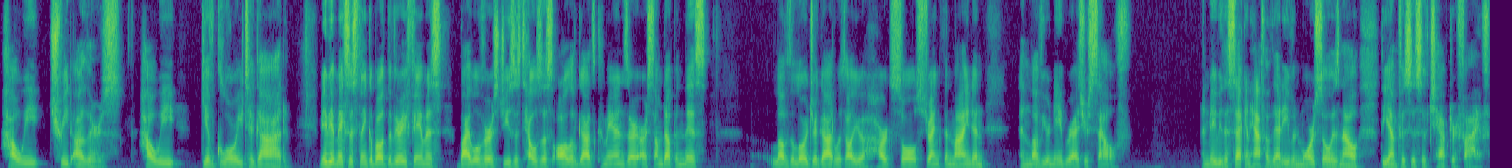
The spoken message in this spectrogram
how we treat others, how we give glory to God. Maybe it makes us think about the very famous Bible verse. Jesus tells us all of God's commands are, are summed up in this love the Lord your God with all your heart, soul, strength, and mind, and, and love your neighbor as yourself. And maybe the second half of that, even more so, is now the emphasis of chapter 5.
